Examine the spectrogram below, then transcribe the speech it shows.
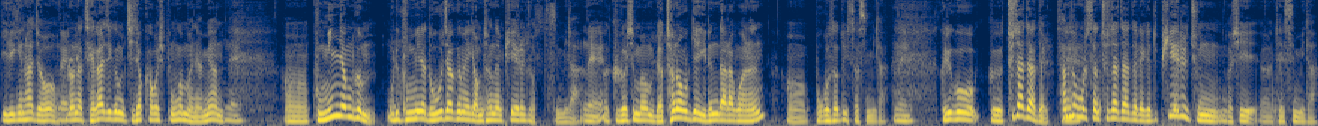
일이긴 하죠. 네. 그러나 제가 지금 지적하고 싶은 건 뭐냐면 네. 어, 국민연금, 우리 국민의 노후자금에게 엄청난 피해를 줬습니다. 네. 그것이 뭐 몇천억에 이른다라고 하는 어, 보고서도 있었습니다. 네. 그리고 그 투자자들, 삼성물산 네. 투자자들에게도 피해를 준 것이 어, 됐습니다.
